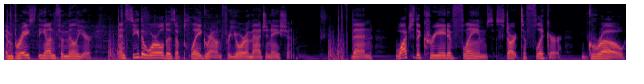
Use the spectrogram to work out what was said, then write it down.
embrace the unfamiliar, and see the world as a playground for your imagination. Then, watch the creative flames start to flicker, grow,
